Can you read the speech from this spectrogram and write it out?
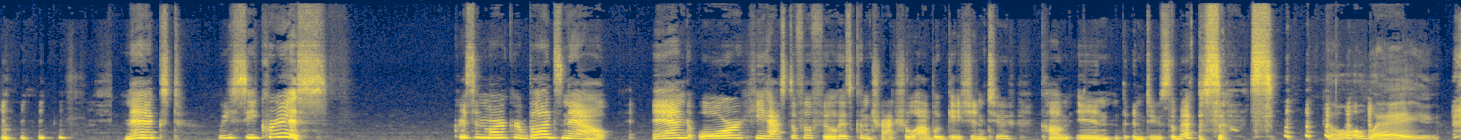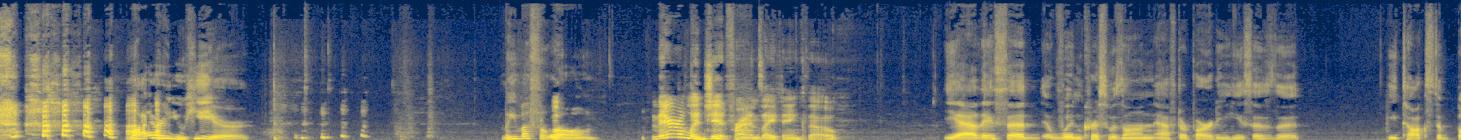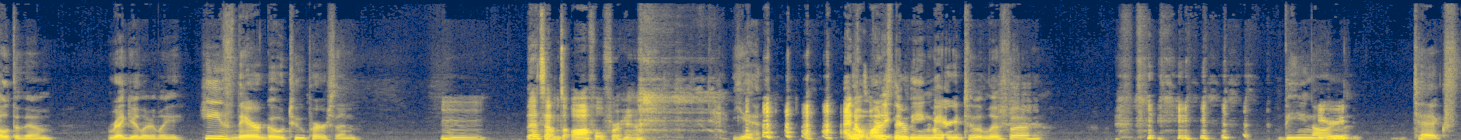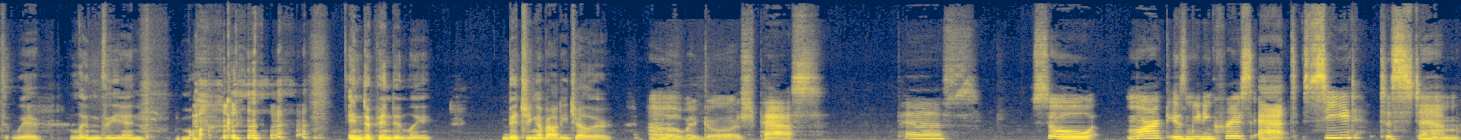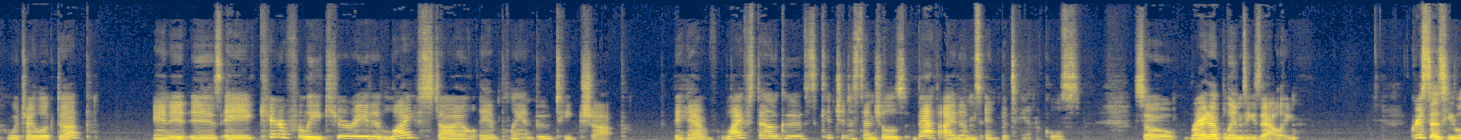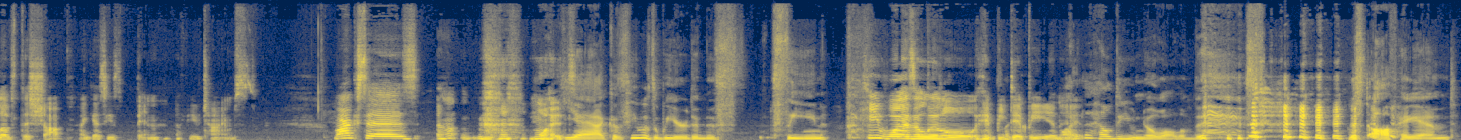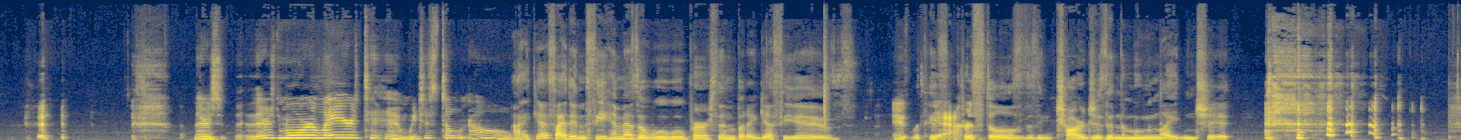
Next, we see Chris. Chris and Mark are buds now, and or he has to fulfill his contractual obligation to come in and do some episodes. Go away. Why are you here? Leave us alone. Well, they're legit friends, I think, though. Yeah, they said when Chris was on After Party, he says that he talks to both of them regularly. He's their go to person. Hmm. That sounds awful for him. Yeah. I don't want than being married to Alyssa. being on text with Lindsay and Mark independently, bitching about each other. Oh my gosh. Pass. Pass. So Mark is meeting Chris at Seed to Stem, which I looked up. And it is a carefully curated lifestyle and plant boutique shop. They have lifestyle goods, kitchen essentials, bath items, and botanicals. So, right up Lindsay's alley. Chris says he loves this shop. I guess he's been a few times. Mark says, uh, "What?" Yeah, because he was weird in this scene. He was a little hippy dippy like, in why it. the hell do you know all of this? Just offhand. There's there's more layers to him. We just don't know. I guess I didn't see him as a woo woo person, but I guess he is. It, With his yeah. crystals, as he charges in the moonlight and shit.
